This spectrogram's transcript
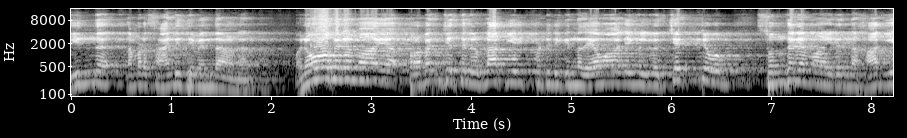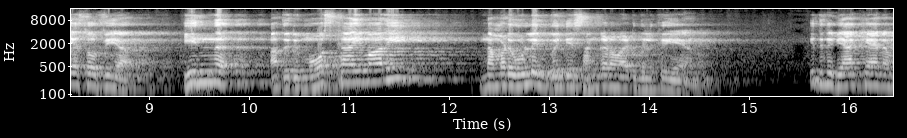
ഇന്ന് നമ്മുടെ സാന്നിധ്യം എന്താണ്? മനോഹരമായ പ്രപഞ്ചത്തിൽ ഉണ്ടാക്കിയിരിക്കപ്പെട്ടിരിക്കുന്ന ദേവാലയങ്ങളിൽ വെച്ച് ഏറ്റവും സുന്ദരമായിരുന്ന ഹാഗിയ സോഫിയ. ഇന്ന് അതൊരു മോസ്കായി മാറി നമ്മുടെ ഉള്ളിൽ വലിയ സങ്കടമായിട്ട് നിൽക്കുകയാണ്. ഇതിന്റെ വ്യാഖ്യാനം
